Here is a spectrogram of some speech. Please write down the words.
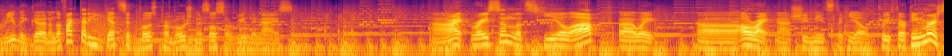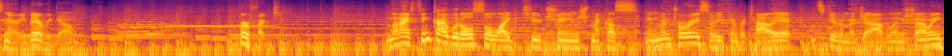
really good, and the fact that he gets it post-promotion is also really nice. Alright, Raisin, let's heal up. Uh, wait. Uh, alright, now she needs to heal. 313 Mercenary, there we go. Perfect. And then I think I would also like to change Mekkah's inventory so he can retaliate. Let's give him a Javelin, shall we?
